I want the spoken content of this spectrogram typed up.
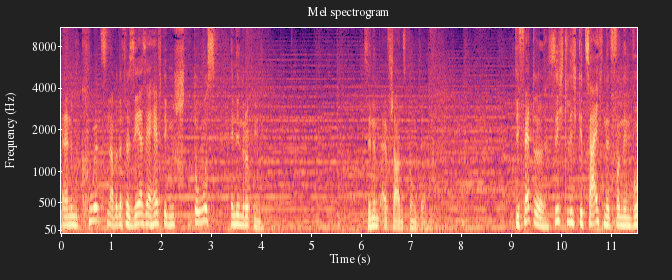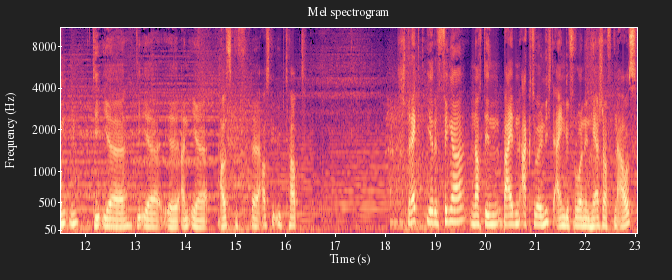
in einem kurzen, aber dafür sehr, sehr heftigen Stoß in den Rücken. Sie nimmt elf Schadenspunkte. Die Vettel, sichtlich gezeichnet von den Wunden, die ihr, die ihr äh, an ihr ausge, äh, ausgeübt habt, streckt ihre Finger nach den beiden aktuell nicht eingefrorenen Herrschaften aus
